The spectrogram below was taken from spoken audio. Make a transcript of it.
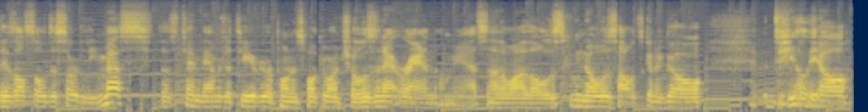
there's also Disorderly Mess, does 10 damage to 3 of your opponent's Pokemon chosen at random. Yeah, it's another one of those who knows how it's gonna go dealio.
